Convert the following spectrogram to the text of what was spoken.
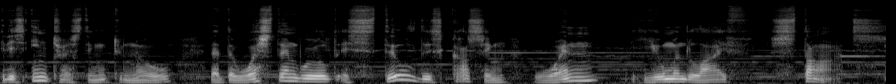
It is interesting to know that the Western world is still discussing when human life starts.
